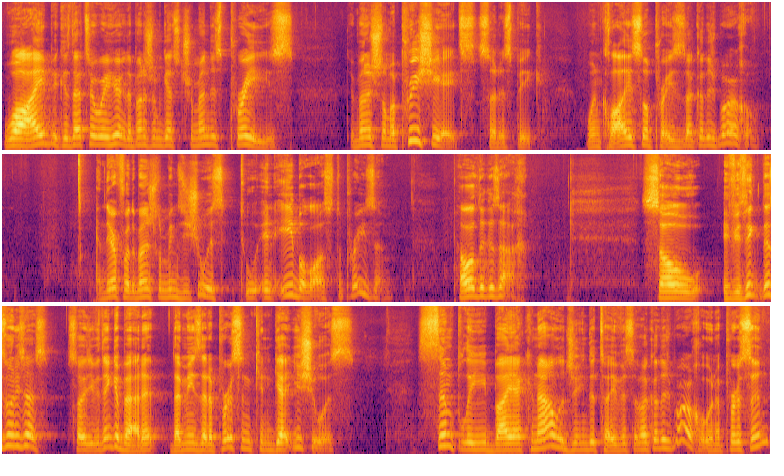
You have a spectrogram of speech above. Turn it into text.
Why? Because that's why we're here. The Bernishlam gets tremendous praise. The Bernishlam appreciates, so to speak, when Klal Yisrael praises Hakadosh Baruch Hu. And therefore, the Bernishlam brings Yeshuas to enable us to praise Him. Pella de Gazach. So if you think this is what he says. So if you think about it, that means that a person can get Yeshuas simply by acknowledging the Taivas of HaKadosh Baruch Hu. When a person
